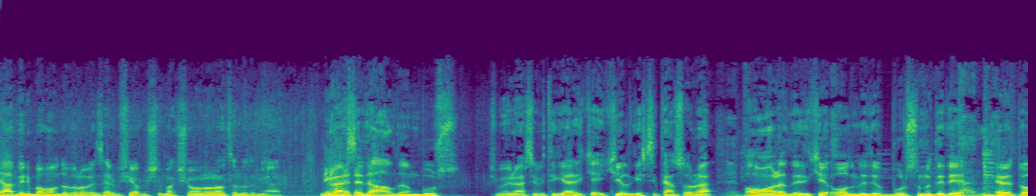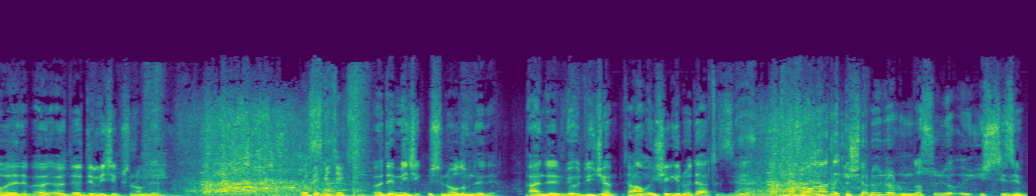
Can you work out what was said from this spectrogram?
Ya benim babam da buna benzer bir şey yapmıştı. Bak şu an onu hatırladım ya. Neyi Üniversitede ödedi? aldığım burs. Şimdi üniversite bitti geldik ya iki yıl geçtikten sonra babam aradı dedi ki oğlum dedi bursunu dedi. Evet baba dedim "Ö- ö- ödemeyecek misin oğlum dedim. Ödemeyeceksin. Ödemeyecek misin oğlum dedi. Ben dedim ki ödeyeceğim. Tamam işe gir öde artık dedi. O zamanlarda iş arıyorum. Nasıl yo- işsizim?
